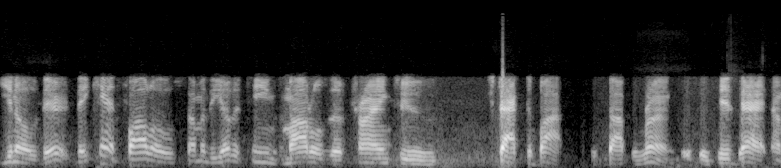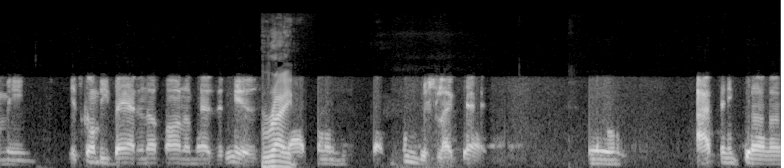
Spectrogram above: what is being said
you know, they're they can't follow some of the other teams' models of trying to stack the box to stop the run. If they did that, I mean, it's going to be bad enough on them as it is. Right. Foolish like that. So I think uh,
